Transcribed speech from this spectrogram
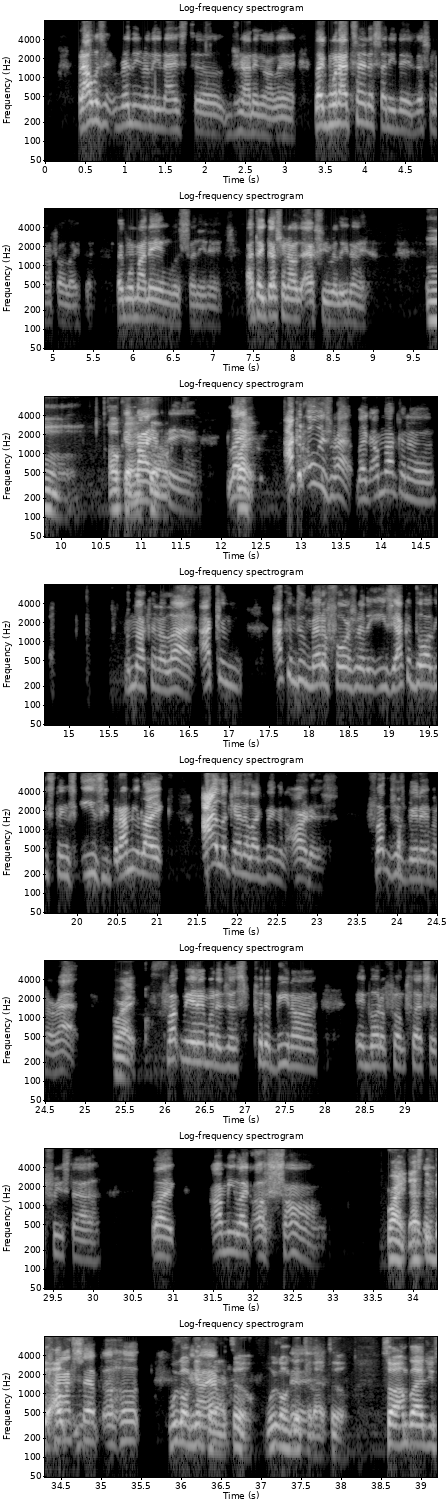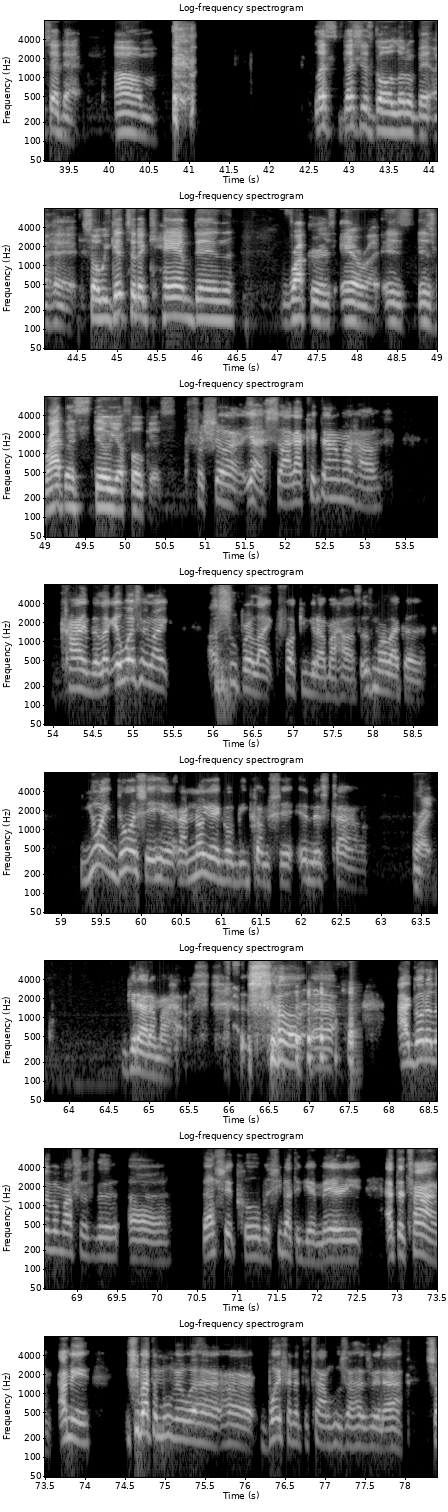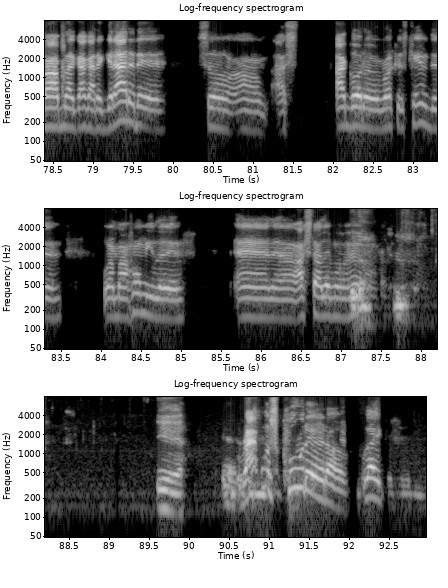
But I wasn't really, really nice till Drowning on Land. Like when I turned to Sunny Daze, that's when I felt like that. Like when my name was Sunny Daze. I think that's when I was actually really nice. Mm. Okay. in my so- opinion. Like right. I could always rap. Like I'm not gonna I'm not gonna lie. I can I can do metaphors really easy. I could do all these things easy, but I mean like I look at it like being an artist. Fuck just being able to rap. Right. Fuck being able to just put a beat on and go to funk flex and freestyle. Like I mean like a song. Right. That's like the a concept, a hook. We're gonna get know, to that too. We're gonna get to that too. So I'm glad you said that. Um let's let's just go a little bit ahead. So we get to the Camden Rutgers era. Is is rapping still your focus? For sure. Yes. So I got kicked out of my house. Kinda. Like it wasn't like a super like fuck you get out of my house. It was more like a you ain't doing shit here and I know you ain't gonna become shit in this town. Right. Get out of my house. so uh I go to live with my sister. Uh that shit cool, but she about to get married at the time. I mean, she about to move in with her her boyfriend at the time, who's her husband. Uh, so I'm like, I gotta get out of there. So um, I I go to Rutgers Camden, where my homie live, and uh, I start living with him. Yeah. Rap was cool there though. Like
